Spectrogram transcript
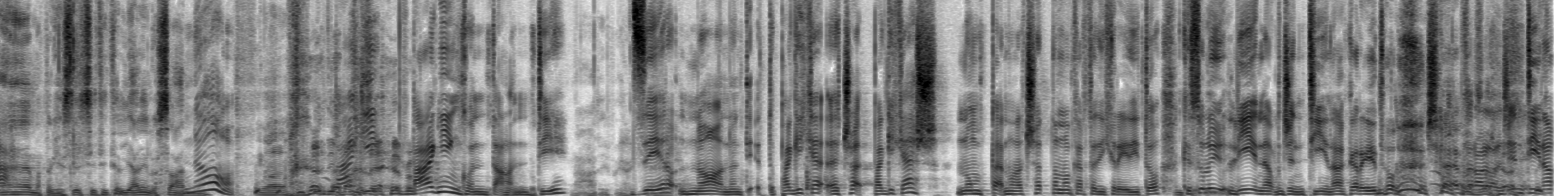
Eh, ma perché se siete italiani lo sanno. No, paghi, paghi in contanti. No. Zero, no, non ti- paghi, ca- eh, cioè, paghi cash, non, pa- non accettano carta di credito, che solo io- lì in Argentina credo, cioè, però l'Argentina,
